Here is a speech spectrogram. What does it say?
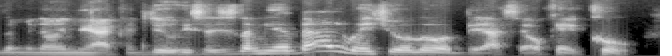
let me know anything I can do. He says, just let me evaluate you a little bit. I said, okay, cool.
